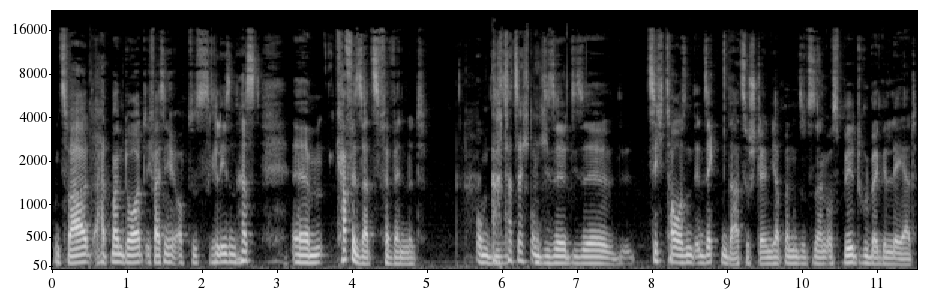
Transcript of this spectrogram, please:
Und zwar hat man dort, ich weiß nicht, ob du es gelesen hast, ähm, Kaffeesatz verwendet. Um, Ach, tatsächlich. um diese, diese zigtausend Insekten darzustellen. Die hat man dann sozusagen aufs Bild drüber geleert.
